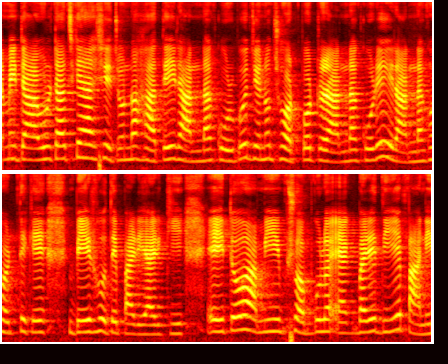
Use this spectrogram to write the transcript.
আমি ডাউলটা আজকে সেজন্য হাতেই রান্না করব যেন ঝটপট রান্না করে রান্নাঘর থেকে বের হতে পারি আর কি। এই তো আমি সবগুলো একবারে দিয়ে পানি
